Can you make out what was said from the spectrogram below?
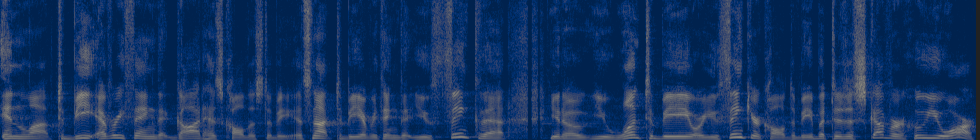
in love, to be everything that God has called us to be. It's not to be everything that you think that, you know, you want to be or you think you're called to be, but to discover who you are.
